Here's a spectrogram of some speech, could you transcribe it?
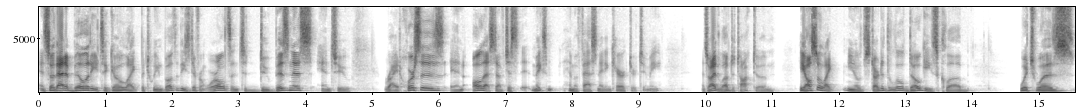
And so that ability to go like between both of these different worlds and to do business and to ride horses and all that stuff just makes him a fascinating character to me. And so I'd love to talk to him. He also like, you know, started the little Dogies Club, which was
